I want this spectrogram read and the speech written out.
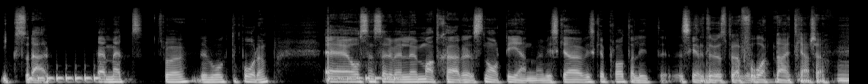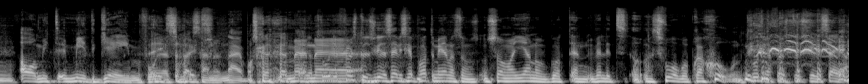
Gick sådär. 5-1 tror jag. Det vi åkte på den. Eh, och sen så är det väl en match här snart igen, men vi ska, vi ska prata lite. Se Sitter och spelar Fortnite kanske. Ja, mitt mid-game får jag sms nu. Nej, jag bara skojar. Men, Jag trodde eh, först du skulle säga att vi ska prata med en som, som har genomgått en väldigt svår operation. Trodde jag först du skulle säga.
